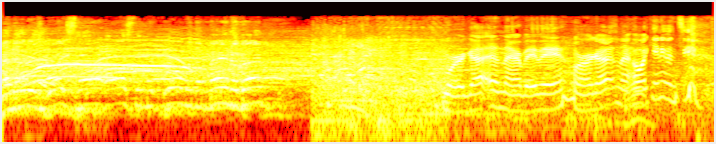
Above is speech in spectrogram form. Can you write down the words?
And it is Bryce Austin McBroom in the main event. We're getting there, baby. We're getting there. Oh, I can't even see.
